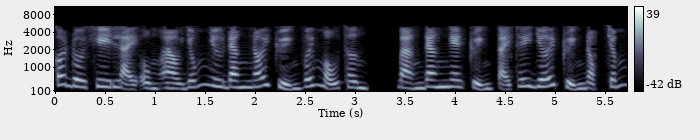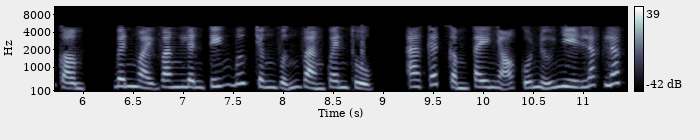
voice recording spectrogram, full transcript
có đôi khi lại ồn ào giống như đang nói chuyện với mẫu thân, bạn đang nghe truyện tại thế giới truyện đọc.com, bên ngoài vang lên tiếng bước chân vững vàng quen thuộc, A Kết cầm tay nhỏ của nữ nhi lắc lắc,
